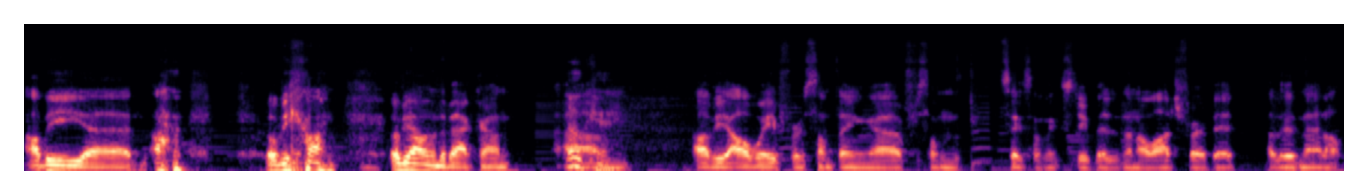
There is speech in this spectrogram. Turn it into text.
I'll be. Uh, we'll be on. We'll be on in the background. Okay. Um, I'll be. I'll wait for something. Uh, for someone to say something stupid, and then I'll watch for a bit. Other than that, I'll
